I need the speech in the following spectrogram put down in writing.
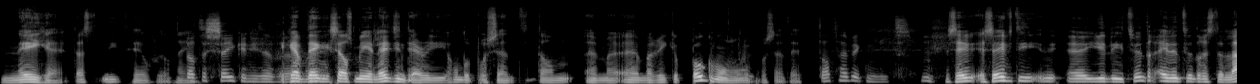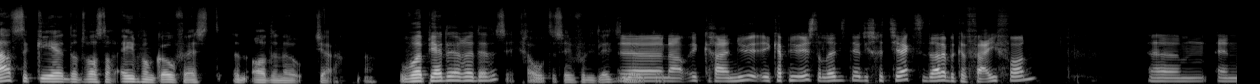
9. Dat is niet heel veel. Nee. Dat is zeker niet heel veel. Ik heb denk ik zelfs meer Legendary 100% dan eh, Marieke Pokémon 100% heeft. Dat heb ik niet. Hm. Ze- 17 eh, juli 2021 is de laatste keer. Dat was nog één van GoFest. Een Ordeno. Tja, nou. Hoeveel heb jij er, Dennis? Ik ga ondertussen even voor die Legendary. Nou, ik, ga nu, ik heb nu eerst de Legendaries gecheckt. Daar heb ik er vijf van. Ehm, en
